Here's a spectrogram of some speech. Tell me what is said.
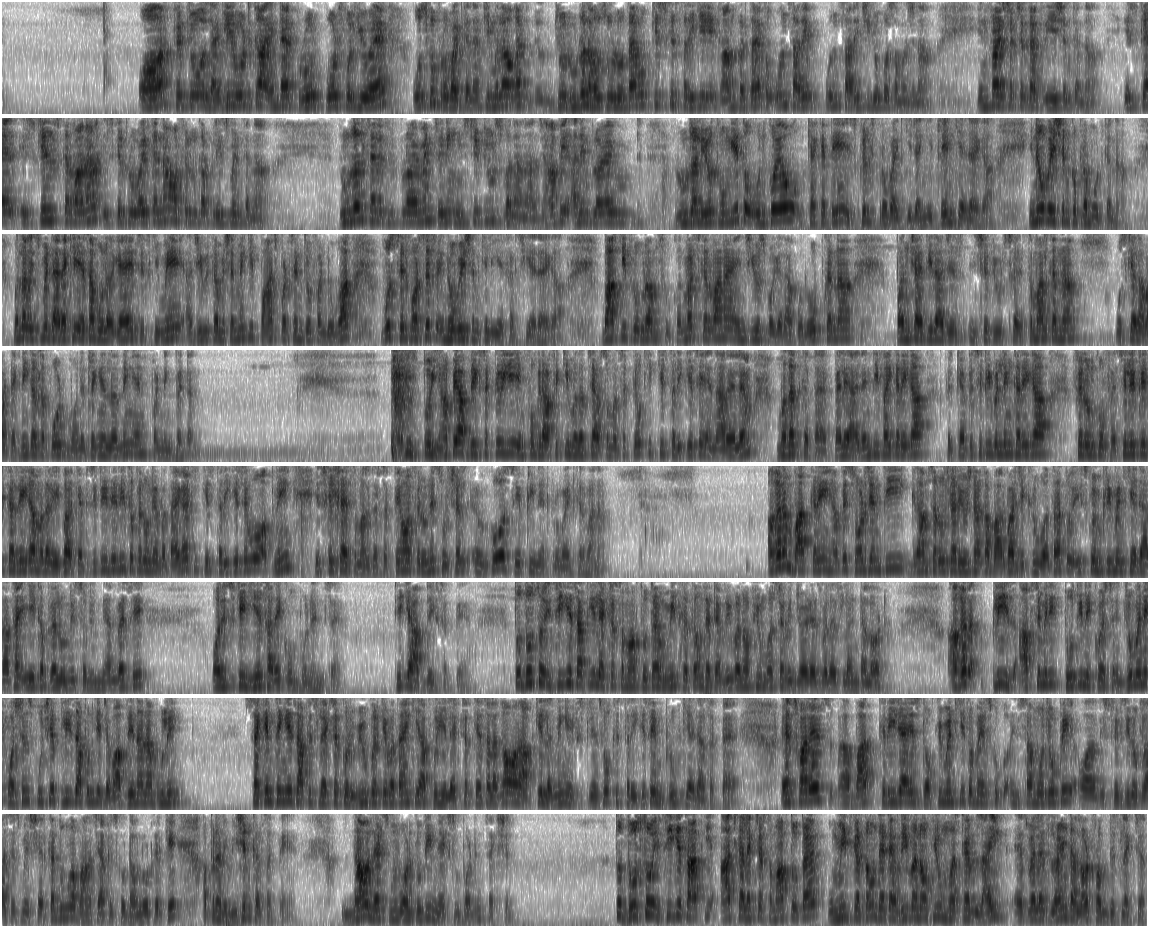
और फिर जो लाइवलीहुड का एंटायर पोर्टफोलियो है, उसको प्रोवाइड करना कि मतलब अगर जो रूरल हाउस होल्ड होता है, वो किस किस तरीके के काम करता है तो उन सारे, उन सारी चीज़ों को समझना इंफ्रास्ट्रक्चर का क्रिएशन करना स्किल्स करवाना स्किल प्रोवाइड करना और फिर उनका प्लेसमेंट करना। Rural self employment training institutes बनाना, जहाँ पे अनएम्प्लॉयड रूरल यूथ होंगे तो उनको, क्या कहते हैं स्किल्स प्रोवाइड की जाएँगी ट्रेन किया जाएगा इनोवेशन को प्रमोट करना। मतलब इसमें डायरेक्टली ऐसा बोला गया है इस स्कीम में, आजीविका मिशन में कि पाँच परसेंट जो फंड होगा, वो सिर्फ़ और सिर्फ़ इनोवेशन के लिए खर्च किया जाएगा। बाकी प्रोग्राम्स को कन्वर्ट करवाना एनजीओ वगैरह को रोप करना, पंचायती राज इंस्टीट्यूट का इस्तेमाल करना, उसके अलावा technical support monitoring and learning and funding pattern तो यहाँ पे आप देख सकते हो, ये इन्फोग्राफिक की मदद से आप समझ सकते हो कि किस तरीके से एनआरएलएम मदद करता है। पहले आइडेंटिफाई करेगा, फिर कैपेसिटी बिल्डिंग करेगा, फिर उनको फैसिलिटेट करेगा। मतलब एक बार कैपेसिटी दे दी तो फिर उन्हें बताएगा कि किस तरीके से वो अपनी स्किल का इस्तेमाल कर सकते हैं और फिर उन्हें सोशल उनको सेफ्टी नेट प्रोवाइड करवाना। अगर हम बात करें यहाँ पे स्वर्ण जयंती ग्राम स्वरोजगार योजना का बार बार ज़िक्र हुआ था तो इसको इंप्लीमेंट किया जा रहा था एक अप्रैल उन्नीस सौ निन्यानवे से और इसके ये सारे कंपोनेंट्स हैं। ठीक है, आप देख सकते हैं। तो दोस्तों, इसी के साथ ये लेक्चर समाप्त होता है। उम्मीद करता हूँ that every one of you must have enjoyed as well as learn a lot अगर प्लीज़ आपसे मेरी दो तीन रिक्वेस्ट हैं। जो मैंने क्वेश्चन पूछे प्लीज़ आप उनके जवाब देना ना भूलें। सेकेंड थिंग इज़ आप इस लेक्चर को रिव्यू करके बताएँ कि आपको ये लेक्चर कैसा लगा और आपके लर्निंग एक्सपीरियंस को किस तरीके से इंप्रूव किया जा सकता है। एज फार एज बात करी जाए इस डॉक्यूमेंट की तो मैं इसको इंस्टामोजो पे और स्टेट ज़ीरो क्लासेस में शेयर कर दूँगा। वहाँ से आप इसको डाउनलोड करके अपना रिविजन कर सकते हैं। Now let's move on to the next important section तो दोस्तों, इसी के साथ ही आज का लेक्चर समाप्त होता है। उम्मीद करता हूँ that every one of you must have like as well as learn a lot from this lecture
